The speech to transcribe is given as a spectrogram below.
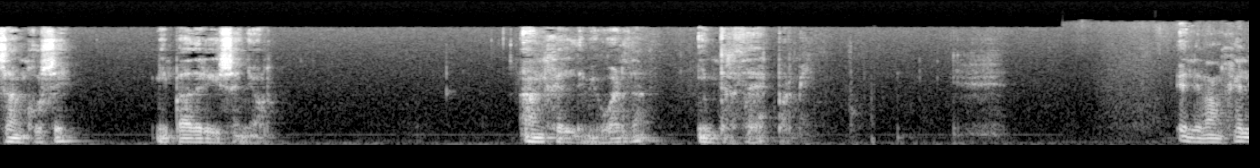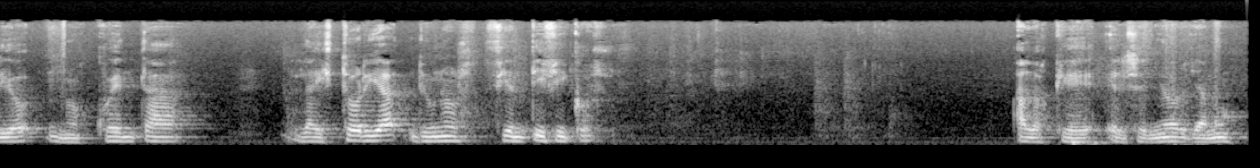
San José, mi Padre y Señor. Ángel de mi guarda, interceded por mí. El Evangelio nos cuenta la historia de unos científicos a los que el Señor llamó.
